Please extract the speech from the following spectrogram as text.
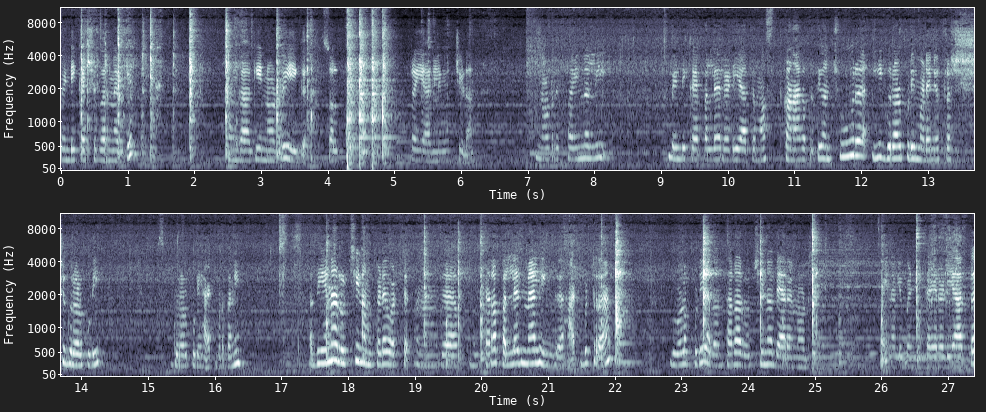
ಬೆಂಡೆಕಾಯಿ ಶುಗರ್ನರಿಗೆ ಹಾಗಾಗಿ ನೋಡಿರಿ ಈಗ ಸ್ವಲ್ಪ ಫ್ರೈ ಆಗಲಿ ಮುಚ್ಚಿಡೋಣ. ನೋಡಿರಿ ಫೈನಲಿ ಬೆಂಡೆಕಾಯಿ ಪಲ್ಯ ರೆಡಿ ಆಯ್ತು ಮಸ್ತ್ ಕಾಣಾಕತ್ತೈತಿ ಚೂರ ಈ ಗುರಾಳ್ ಪುಡಿ ನೀವು ಫ್ರೆಶ್ ಗುರಾಳ್ ಪುಡಿ. ಗುರಾಳ್ ಪುಡಿ ಹಾಕಿಬಿಡ್ತಾನೆ. ಅದೇನೋ ರುಚಿ ನಮ್ಮ ಕಡೆ ಒಟ್ಟು ನಮ್ಗೆ ಒಂಥರ ಥರ ಪಲ್ಯದ ಮೇಲೆ ಹಿಂಗೆ ಹಾಕ್ಬಿಟ್ರೆ ಗುರಾಳ ಪುಡಿ ಅದೊಂಥರ ರುಚಿನ ಬೇರೆ ನೋಡ್ರಿ. ಬೆಂಡೆಕಾಯಿ ರೆಡಿ ಆಯ್ತು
